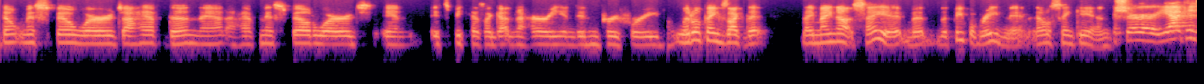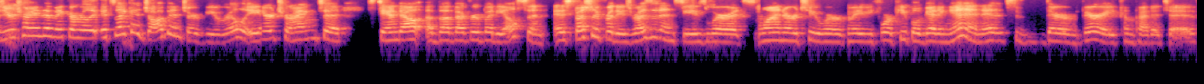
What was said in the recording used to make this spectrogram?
Don't misspell words. I have done that. I have misspelled words and it's because i got in a hurry and didn't proofread. Little things like that they may not say it, but the people reading it, that'll sink in. Sure. Yeah. Cause you're trying to make a really, it's like a job interview, really. You're trying to stand out above everybody else. And especially for these residencies where it's one or two or maybe four people getting in, it's, they're very competitive.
